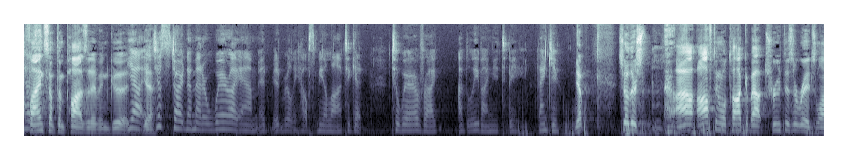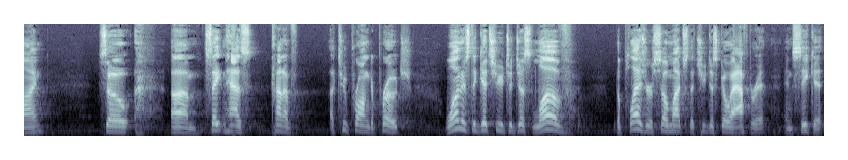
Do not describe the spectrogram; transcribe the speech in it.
find something positive and good. Yeah, yeah. just start no matter where I am. It, it really helps me a lot to get to wherever I, I believe I need to be. Thank you. Yep. So there's, I often will talk about truth as a ridge line. So um, Satan has kind of a two pronged approach. One is to get you to just love the pleasure so much that you just go after it and seek it.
